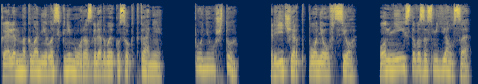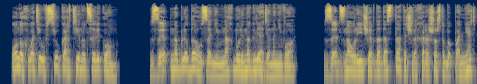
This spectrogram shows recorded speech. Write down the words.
Кэлен наклонилась к нему, разглядывая кусок ткани. «Понял что?» Ричард понял все. Он неистово засмеялся. Он ухватил всю картину целиком. Зед наблюдал за ним, нахмуренно глядя на него. Зед знал Ричарда достаточно хорошо, чтобы понять,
